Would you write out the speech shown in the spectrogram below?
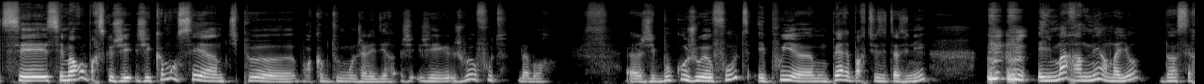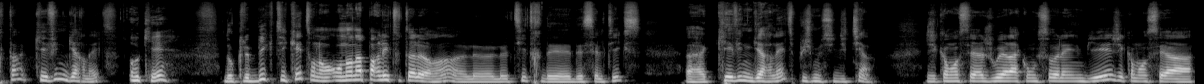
c'est c'est marrant parce que j'ai commencé un petit peu, euh, bon, comme tout le monde, j'allais dire, j'ai- j'ai joué au foot d'abord. Euh, j'ai beaucoup joué au foot et puis euh, mon père est parti aux États-Unis et il m'a ramené un maillot d'un certain Kevin Garnett. Ok. Donc le big ticket, on en, on en a parlé tout à l'heure, hein, le, le titre des, des Celtics, euh, Kevin Garnett. Puis je me suis dit tiens, j'ai commencé à jouer à la console à NBA, j'ai commencé à,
